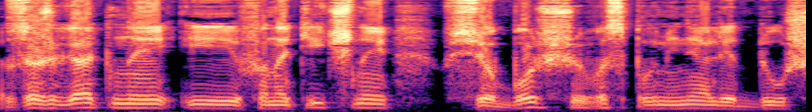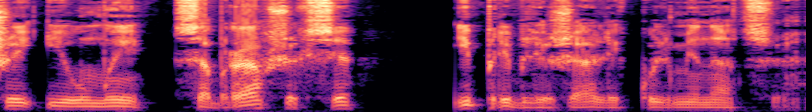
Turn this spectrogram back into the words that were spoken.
зажигательные и фанатичные, все больше воспламеняли души и умы собравшихся и приближали кульминацию.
